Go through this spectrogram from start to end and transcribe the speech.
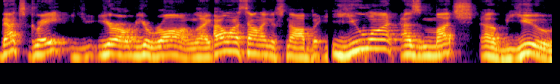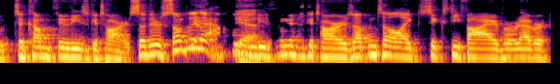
that's great. You're you're wrong. Like I don't want to sound like a snob, but you want as much of you to come through these guitars. So there's something yeah. that happens yeah. in these vintage guitars up until like 65 or whatever.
